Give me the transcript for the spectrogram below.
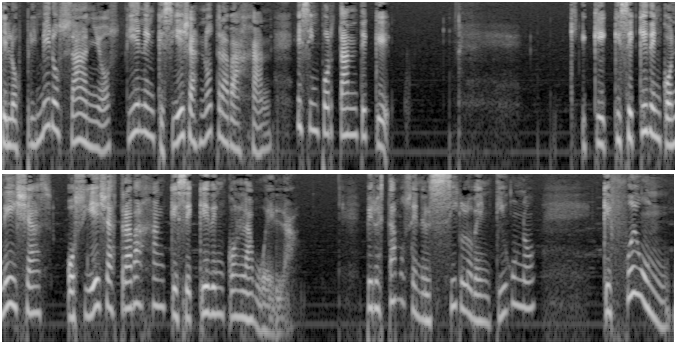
que los primeros años tienen que si ellas no trabajan, es importante que que, que se queden con ellas o si ellas trabajan que se queden con la abuela. Pero estamos en el siglo XXI que fue un,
